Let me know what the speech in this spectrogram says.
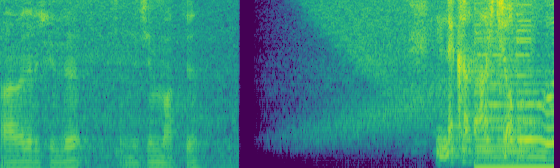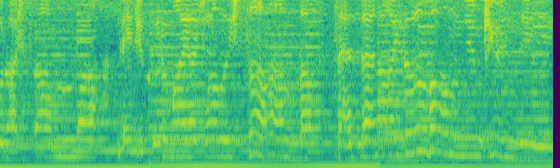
Kahveler içildi. Şimdi için vakti. Kadar çok uğraşsan da Beni kırmaya çalışsan da Senden ayrılmam mümkün değil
